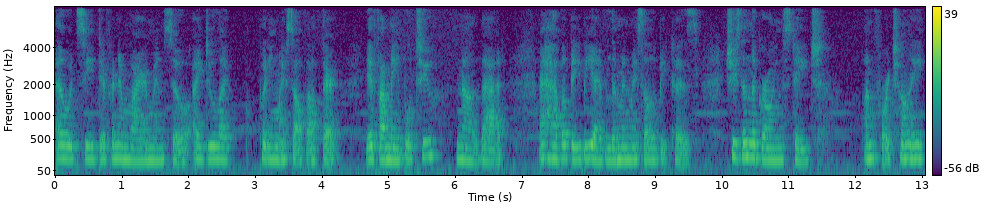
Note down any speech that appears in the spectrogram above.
I would see different environments. So I do like putting myself out there if I'm able to. Now that I have a baby, I've limited myself because she's in the growing stage. Unfortunately,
